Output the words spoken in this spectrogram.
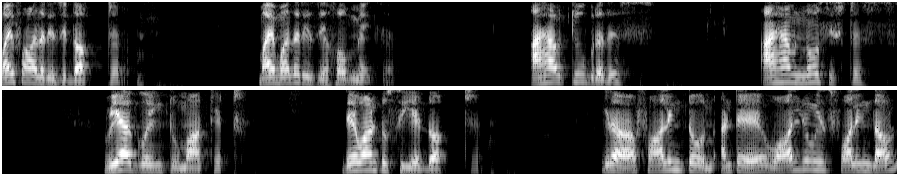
My father is a doctor my mother is a homemaker I have two brothers I have no sisters we are going to market they want to see a doctor ఇలా ఫాలింగ్ టోన్ అంటే వాల్యూమ్ ఈజ్ ఫాలింగ్ డౌన్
